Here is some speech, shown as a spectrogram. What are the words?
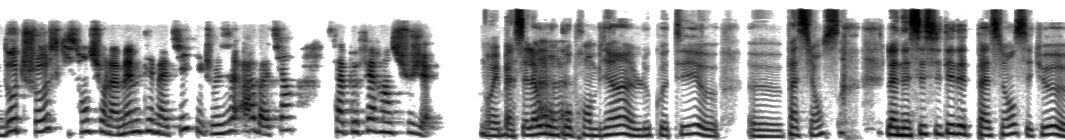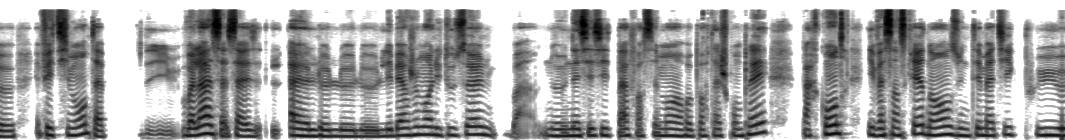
d'autres choses qui sont sur la même thématique et que je me dise ah bah tiens, ça peut faire un sujet. Oui, bah c'est là où on comprend bien le côté patience, la nécessité d'être patient, c'est que effectivement, tu as voilà, ça, ça l'hébergement lui tout seul bah, ne nécessite pas forcément un reportage complet. Par contre, il va s'inscrire dans une thématique plus,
